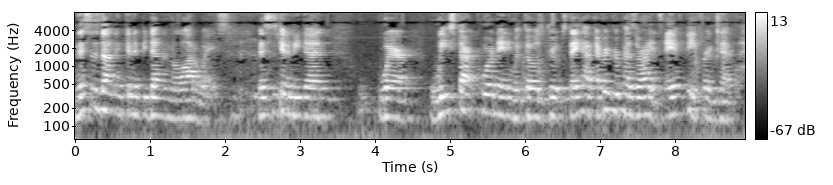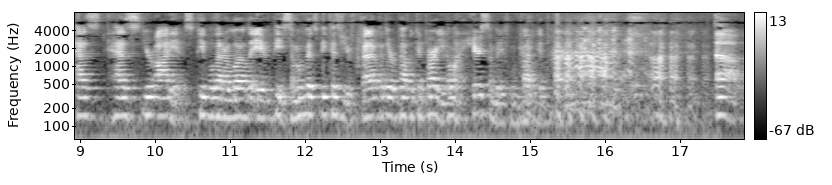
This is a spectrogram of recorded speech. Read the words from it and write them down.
And this is done, going to be done in a lot of ways. This is going to be done where we start coordinating with those groups. They have every group has their audience. AFP, for example, has has your audience, people that are loyal to AFP. Some of it's because you're fed up with the Republican Party. You don't want to hear somebody from the Republican Party. uh,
